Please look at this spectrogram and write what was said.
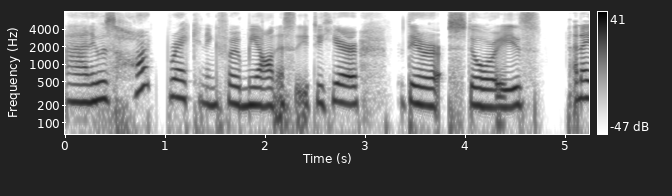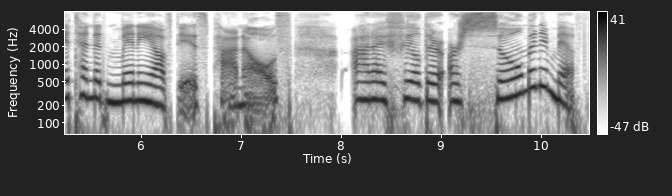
And it was heartbreaking for me, honestly, to hear their stories. And I attended many of these panels. And I feel there are so many myths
